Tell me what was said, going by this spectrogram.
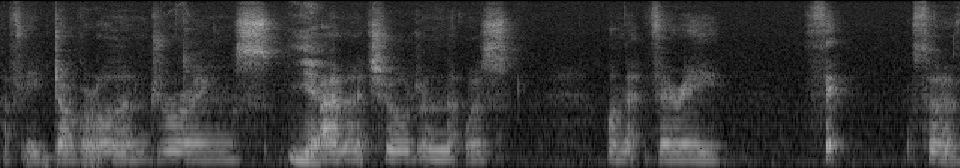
lovely doggerel and drawings yeah. by my children. That was on that very thick sort of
